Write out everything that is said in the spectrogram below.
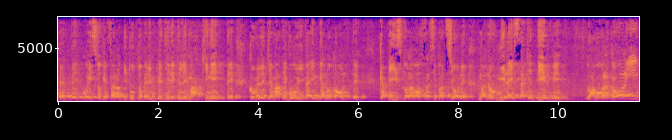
È per questo che farò di tutto per impedire che le macchinette, come le chiamate voi, vengano tolte. Capisco la vostra situazione, ma non mi resta che dirvi, lavoratori?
